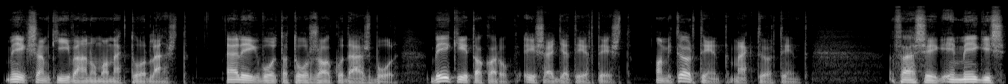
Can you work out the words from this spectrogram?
Mégsem kívánom a megtorlást. Elég volt a torzsalkodásból. Békét akarok, és egyetértést. Ami történt, megtörtént. Felség, én mégis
